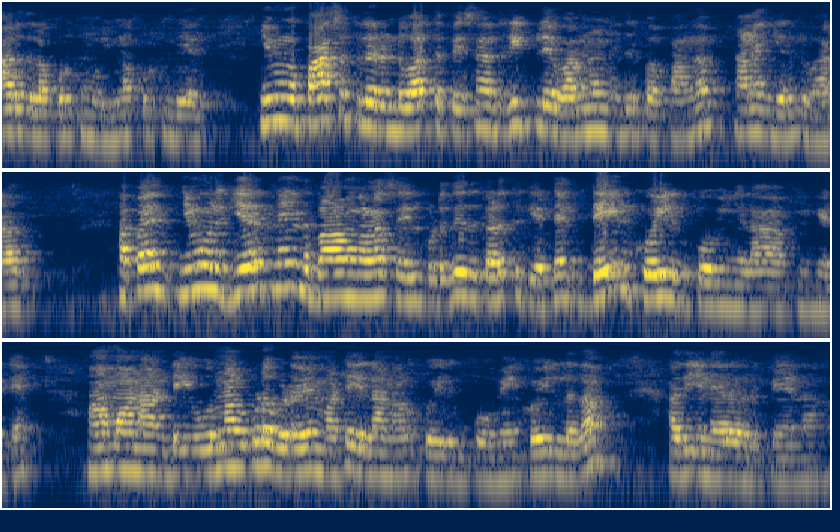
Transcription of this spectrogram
ஆறுதலா கொடுக்க முடியும்னா கொடுக்க முடியாது. இவங்க பாசத்துல ரெண்டு வார்த்தை பேசினா அது ரீப்ளே வரணும்னு எதிர்பார்ப்பாங்க. ஆனா இங்க இருந்து வராது. அப்ப இவங்களுக்கு ஏற்கனவே இந்த பாவங்கள்லாம் செயல்படுது. இதுக்கு அடுத்து கேட்டேன் டெய்லி கோயிலுக்கு போவீங்களா அப்படின்னு கேட்டேன். ஆமா நான் டெய் ஒரு நாள் கூட விடவே மாட்டேன். எல்லா நாளும் கோயிலுக்கு போவேன். கோயில்ல தான் அதிக நேரம் இருப்பேன் நான்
